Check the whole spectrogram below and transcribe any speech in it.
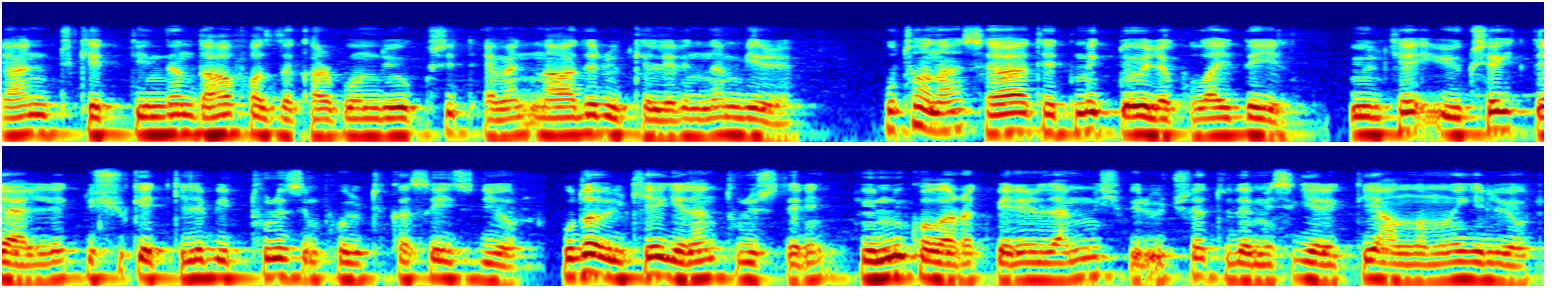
yani tükettiğinden daha fazla karbondioksit emen nadir ülkelerinden biri. Bhutan'a seyahat etmek de öyle kolay değil. Ülke yüksek değerli, düşük etkili bir turizm politikası izliyor. Bu da ülkeye gelen turistlerin günlük olarak belirlenmiş bir ücret ödemesi gerektiği anlamına geliyor.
